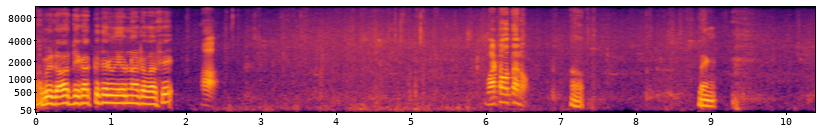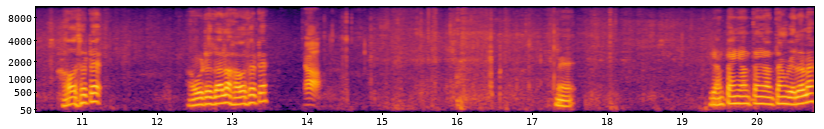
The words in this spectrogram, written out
අපි දවස් දෙකක් විතර වේරුණාට පස්සේ ආ. වටවතනවා. ඔව් දැන් හවසට අවුවට දාලා හවසට ආ. මේ යන්තම් යන්තම් යන්තම් වෙලලා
